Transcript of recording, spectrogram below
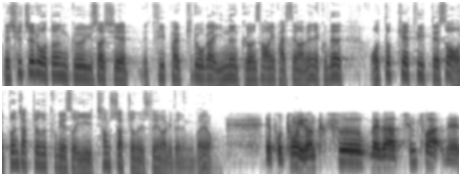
근데 실제로 어떤 그 유사시에 투입할 필요가 있는 그런 상황이 발생하면 예컨대 어떻게 투입돼서 어떤 작전을 통해서 이 참수 작전을 수행하게 되는 건가요? 예, 보통 이런 특수부대가 침투 네,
